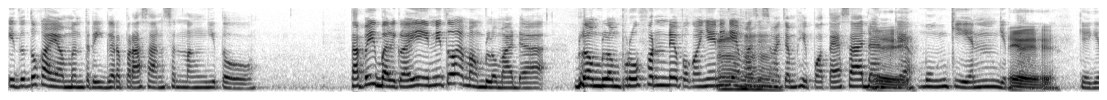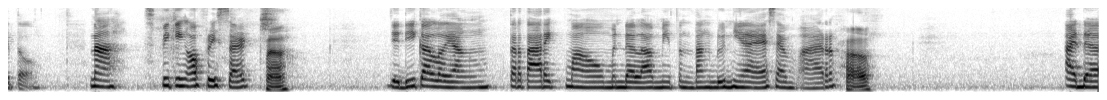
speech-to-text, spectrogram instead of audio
itu tuh kayak men-trigger perasaan seneng gitu. Tapi balik lagi ini tuh emang belum ada belum belum proven deh pokoknya ini kayak masih semacam hipotesa dan iya. kayak mungkin gitu. Iya, iya. Kayak gitu. Nah, speaking of research, Nah, jadi kalau yang tertarik mau mendalami tentang dunia ASMR, ha, ada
